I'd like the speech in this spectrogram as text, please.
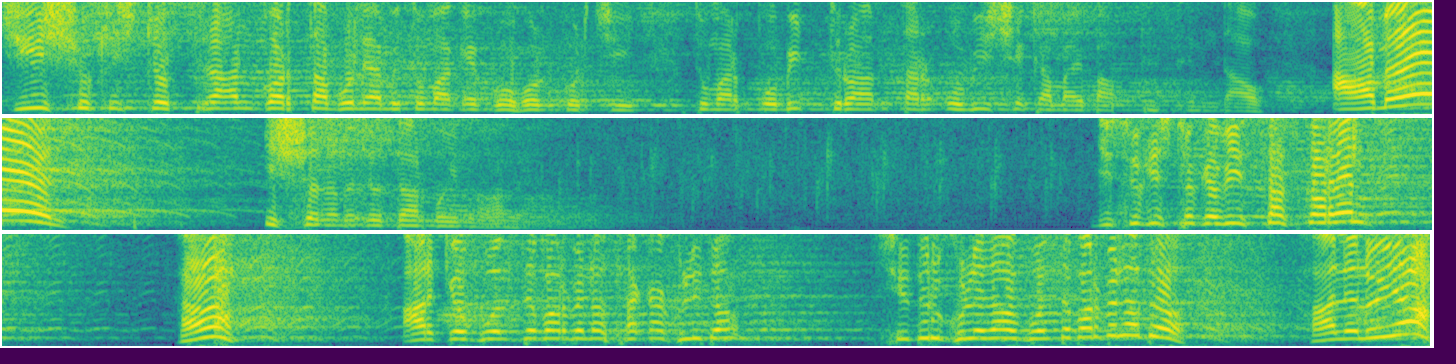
যীশু খ্রিস্ট ত্রাণকর্তা বলে আমি তোমাকে গ্রহণ করছি। তোমার পবিত্র আত্মার অভিষেক আমায় বাপ্তিসেন দাও। আমেন! ঈশ্বর নামে যোদ্ধার মহিমা হবে। যীশু খ্রিস্টকে বিশ্বাস করেন? হ্যাঁ? আর কেউ বলতে পারবে না, শাখা খুলে দাও। সিঁদুর খুলে দাও, বলতে পারবে না তো? হালে লইয়া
